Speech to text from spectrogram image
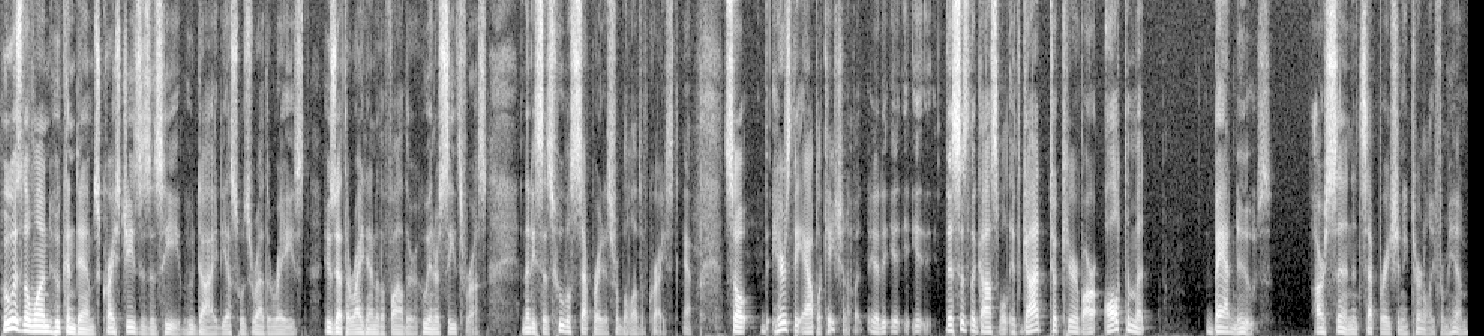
who is the one who condemns christ jesus is he who died yes was rather raised who's at the right hand of the father who intercedes for us and then he says who will separate us from the love of christ Yeah. so th- here's the application of it. It, it, it. This is the gospel. If God took care of our ultimate bad news, our sin and separation eternally from Him,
